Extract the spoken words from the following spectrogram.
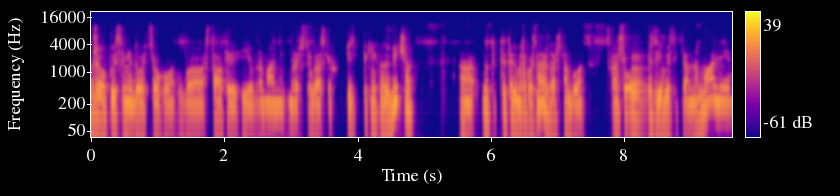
вже описані до цього в Сталкері і в романі Братів Стругацьких пікнік на узбіччя. Ну, ти, ти, думаю, також знаєш, да, що там було сказано, що ось з'явилися такі аномалії,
